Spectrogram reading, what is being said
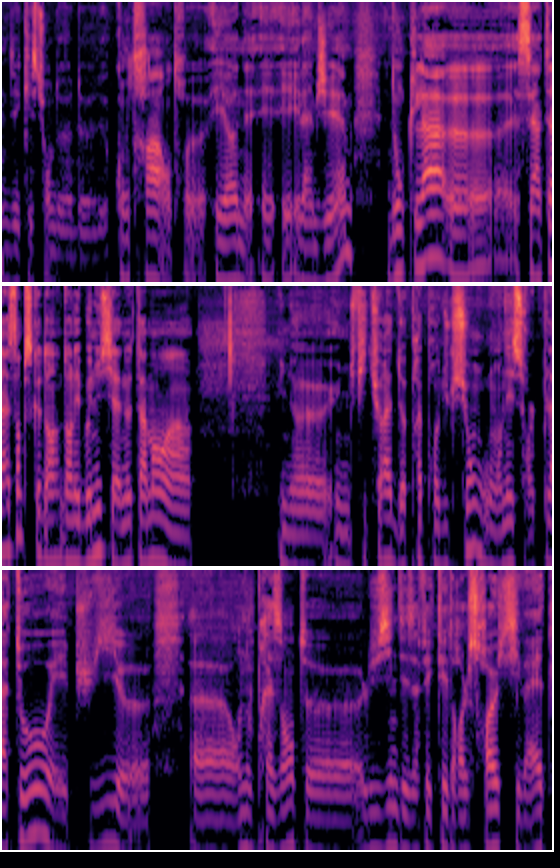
des questions de, de, de contrat entre E.ON et, et- et la MGM. Donc là, euh, c'est intéressant parce que dans, dans les bonus, il y a notamment un- une, une featurette de pré-production où on est sur le plateau et puis euh, euh, on nous présente euh, l'usine désaffectée de Rolls-Royce qui va être,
